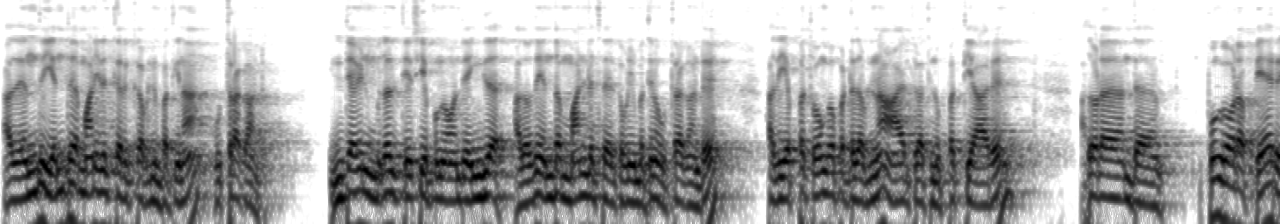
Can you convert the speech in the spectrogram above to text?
அது வந்து எந்த மாநிலத்தில் இருக்குது அப்படின்னு பார்த்தீங்கன்னா உத்தராகாண்ட். இந்தியாவின் முதல் தேசிய பூங்கா வந்து எங்கே அதாவது எந்த மாநிலத்தில் இருக்குது அப்படின்னு பார்த்தீங்கன்னா உத்தரகாண்டு. அது எப்போ துவங்கப்பட்டது அப்படின்னா ஆயிரத்தி தொள்ளாயிரத்தி முப்பத்தி ஆறு. அதோட அந்த பூங்காவோட பேர்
